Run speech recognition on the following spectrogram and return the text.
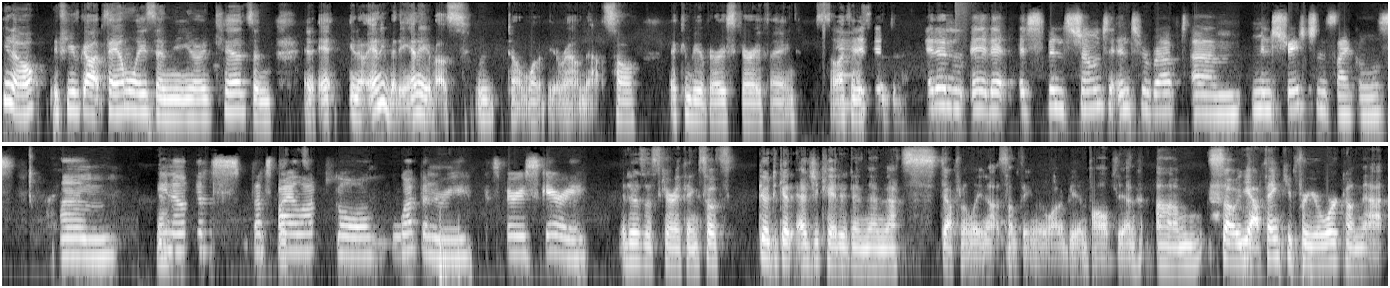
you know, if you've got families and you know kids and, and you know anybody, any of us, we don't want to be around that. So it can be a very scary thing. So I think it, it's it, it, it, it's been shown to interrupt um, menstruation cycles. Um, yeah. you know that's that's biological weaponry. It's very scary. It is a scary thing. So it's good to get educated and then that's definitely not something we want to be involved in. Um, so yeah thank you for your work on that.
